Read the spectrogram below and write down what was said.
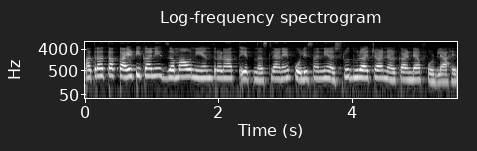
मात्र आता काही ठिकाणी जमाव नियंत्रणात येत नसल्याने पोलिसांनी अश्रुधुराच्या नळकांड्या फोडल्या आहेत.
